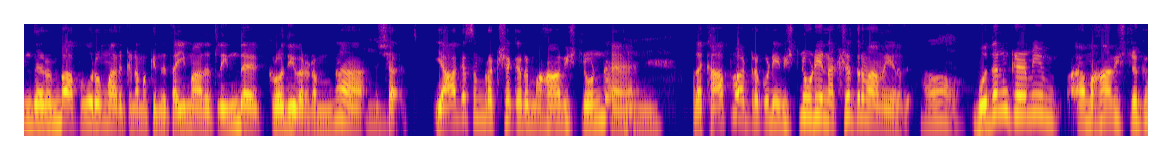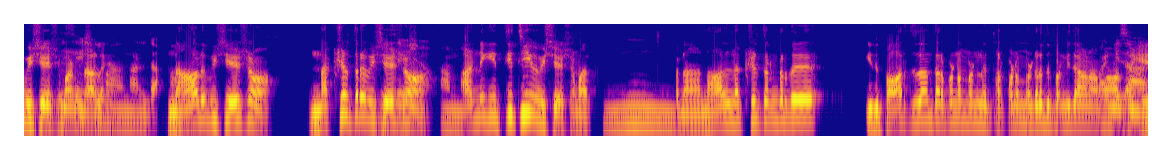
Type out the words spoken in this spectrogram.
இந்த ரொம்ப அபூர்வமா இருக்கு நமக்கு இந்த தை மாதத்துல இந்த குரோதி வருடம்னா யாக சம்ரக்ஷகர் மகாவிஷ்ணுன்னு. அதை காப்பாற்றக்கூடிய விஷ்ணுவுடைய நட்சத்திரம் அமைகிறது புதன்கிழமை மகாவிஷ்ணுக்கு விசேஷமான நாளுங்க. நாலு விசேஷம் நட்சத்திர விசேஷம் அன்னைக்கு திதி விசேஷமா இருக்கு. நான் நாலு நட்சத்திரன்றது இது பார்த்துதான் தர்ப்பணம் பண்ணல தர்ப்பணம் பண்றது பண்ணிதான் அமாவாசைக்கு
